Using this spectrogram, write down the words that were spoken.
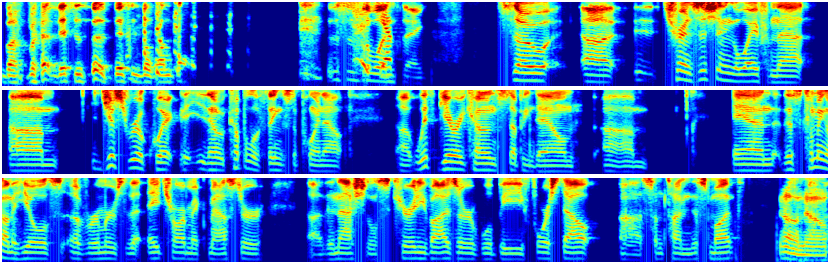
but, but this is the this is the one thing. this is the one yep. thing. So uh, transitioning away from that, um, just real quick, you know, a couple of things to point out. Uh, with Gary Cohn stepping down, um, and this coming on the heels of rumors that H.R. McMaster, uh, the national security advisor, will be forced out uh, sometime this month. Oh no!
